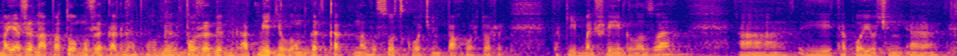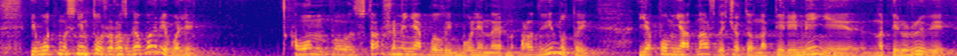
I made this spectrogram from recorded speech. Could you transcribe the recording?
Моя жена потом уже, когда тоже отметила, он говорит, как на Высоцкого очень похож, тоже такие большие глаза. а, и такой очень... э. И вот мы с ним тоже разговаривали, он э, старше меня был и более, наверное, продвинутый. Я помню, однажды что-то на перемене, на перерыве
